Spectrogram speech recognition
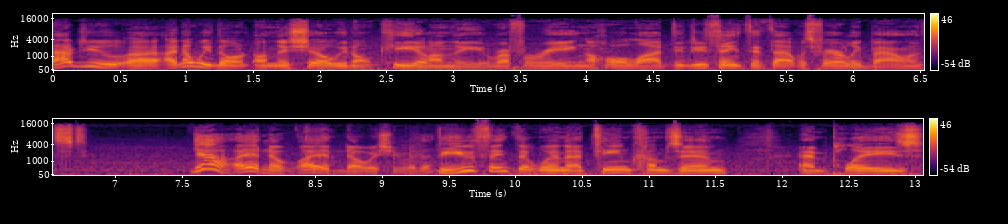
How do you? Uh, I know we don't on this show. We don't key on the refereeing a whole lot. Did you think that that was fairly balanced? Yeah, I had no I had no issue with it. Do you think that when a team comes in and plays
